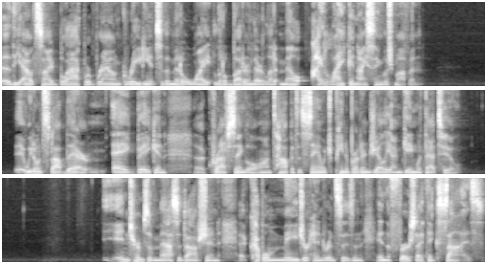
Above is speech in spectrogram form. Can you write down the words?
uh, the outside black or brown, gradient to the middle white, little butter in there, let it melt. I like a nice English muffin. Uh, We don't stop there. Egg, bacon, uh, Kraft single. On top, it's a sandwich, peanut butter and jelly. I'm game with that too in terms of mass adoption, a couple major hindrances. And in the first, I think size.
